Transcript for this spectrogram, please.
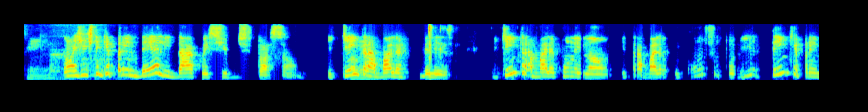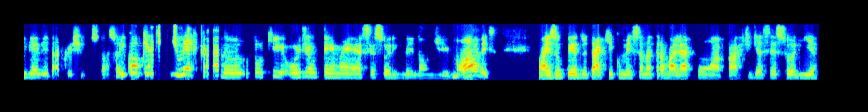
Sim. Então a gente tem que aprender a lidar com esse tipo de situação. E quem tá trabalha, beleza. E quem trabalha com leilão e trabalha com consultoria tem que aprender a lidar com esse tipo de situação. E qualquer tipo de mercado. Eu estou aqui, hoje o tema é assessoria em leilão de imóveis, mas o Pedro está aqui começando a trabalhar com a parte de assessoria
